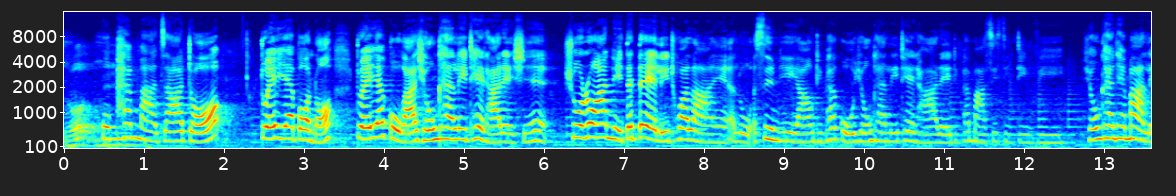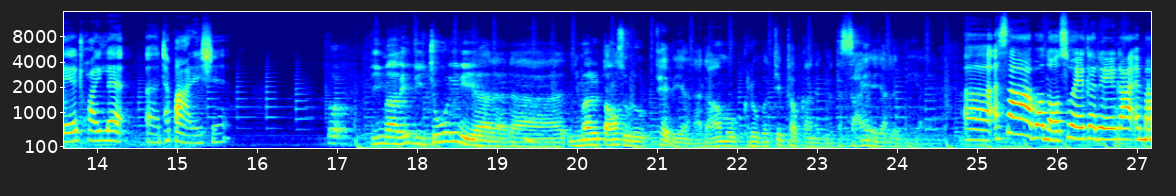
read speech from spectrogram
ဆိုတော့ဟိုဖက်မှာကြတော့တွဲရက်ပေါ့နော်တွဲရက်ကိုကရုံခန်းလေးထည့်ထားတယ်ရှင်ရှိုးတော့ကနေတက်တက်လေးထွက်လာရင်အဲ့လိုအဆင်ပြေအောင်ဒီဘက်ကိုရုံခန်းလေးထည့်ထားတယ်ဒီဘက်မှာ CCTV ရုံခန်းထဲမှာလည်း toilet အဲထပ်ပါတယ်ရှင် ဆိုတော့ဒီမှာလေဒီကျိုးလေးတွေကဒါဒါညီမတို့တောင်းဆိုလို့ထည့်ပေးရတာဒါမှမဟုတ် global TikTok ကနေပြီးဒီဇိုင်းအရာလုပ်ပေးရတယ်အာအစပေါ့နော်ဆွဲကလေးကအမ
